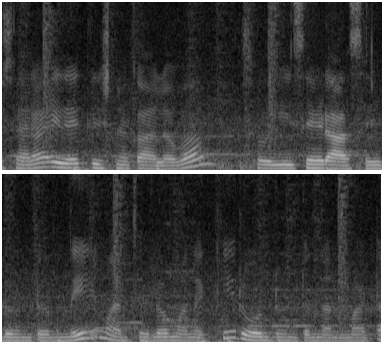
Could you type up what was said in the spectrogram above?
చూసారా? ఇదే కృష్ణ కాలువ. సో ఈ సైడ్ ఆ సైడ్ ఉంటుంది. మధ్యలో మనకి రోడ్డు ఉంటుందన్నమాట.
